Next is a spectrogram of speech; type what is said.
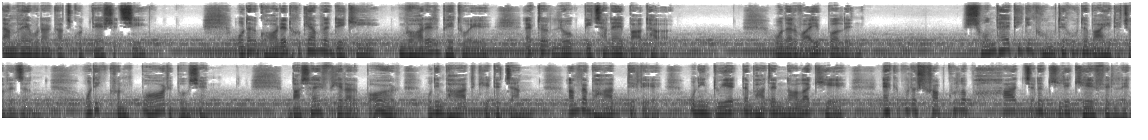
আমরাই ওনার কাজ করতে এসেছি। ওনার ঘরে ঢুকে আমরা দেখি, ঘরের ভেতরে একটা লোক বিছানায় বাঁধা ওনার ওয়াইফ বলেন, সন্ধ্যায় তিনি ঘুম থেকে উঠে বাইরে চলে যান। অনেকক্ষণ পর বসেন। বাসায় ফেরার পর উনি ভাত খেতে চান। আমরা ভাত দিলে উনি দুই একটা ভাতের নলা খেয়ে একেবারে সবগুলো ভাত যেন ঘিরে খেয়ে ফেললেন।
